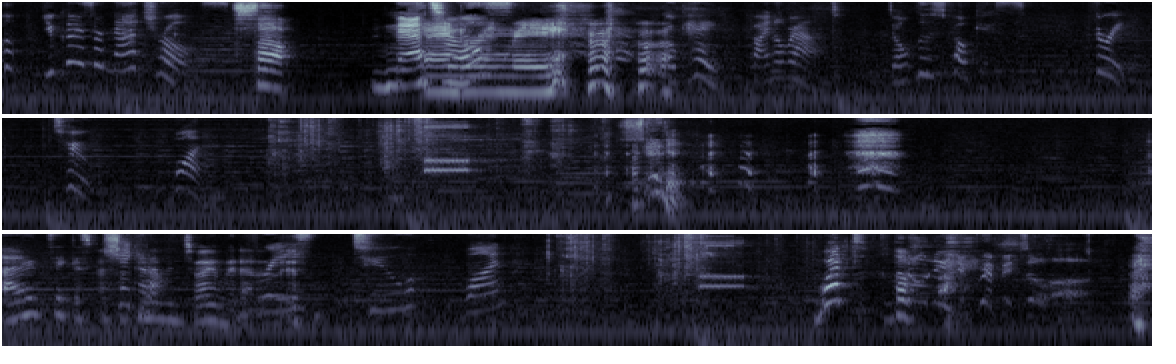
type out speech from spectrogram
you guys are naturals. stop Naturals. pandering me. Okay, final round. Don't lose focus. Three, two, one. I did it. I take a special Shake kind of enjoyment out Three, of this. two, one. What the Don't need to grip it so hard.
